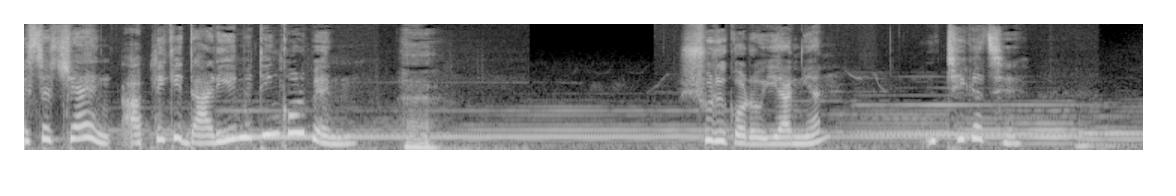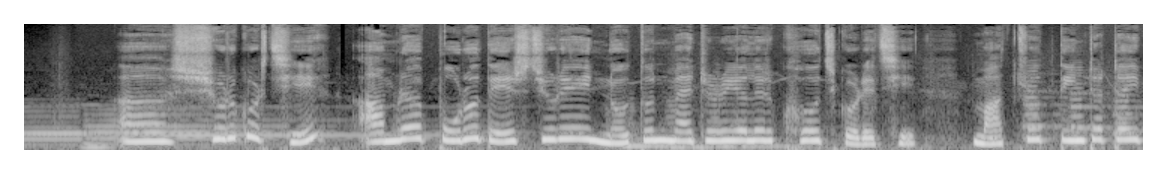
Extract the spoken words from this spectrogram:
মিস্টার চ্যাং আপনি কি দাঁড়িয়ে মিটিং করবেন? হ্যাঁ। শুরু করো ইয়ান ইয়ান ঠিক আছে। শুরু করছি। আমরা পুরো দেশ জুড়ে এই নতুন ম্যাটেরিয়ালের খোঁজ করেছি মাত্র তিনটা টাইপ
